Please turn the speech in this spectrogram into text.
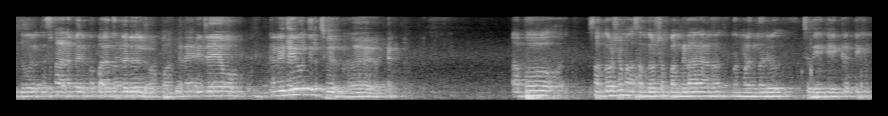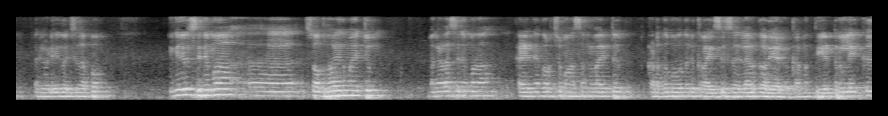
ഇതുപോലത്തെ സ്ഥാനം വരുമ്പോൾ പലതും വരുമല്ലോ. അപ്പൊ അങ്ങനെ വിജയവും വിജയവും തിരിച്ചു വരുന്നു. അപ്പോ സന്തോഷം ആ സന്തോഷം പങ്കിടാനാണ് നമ്മൾ ഇന്നൊരു ചെറിയ കേക്ക് കട്ടിങ് പരിപാടിയൊക്കെ വെച്ചത്. അപ്പം ഇങ്ങനൊരു സിനിമ സ്വാഭാവികമായിട്ടും മലയാള സിനിമ കഴിഞ്ഞ കുറച്ച് മാസങ്ങളായിട്ട് കടന്നു പോകുന്ന ഒരു ക്രൈസിസ് എല്ലാവർക്കും അറിയാലോ. കാരണം തിയേറ്ററിലേക്ക്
